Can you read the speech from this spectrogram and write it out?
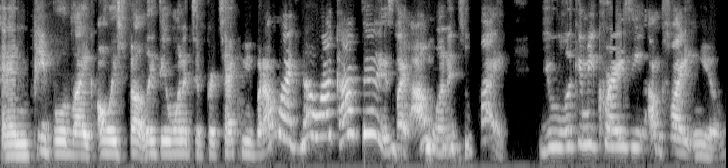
And people like always felt like they wanted to protect me, but I'm like, no, I got this. Like I wanted to fight. You look at me crazy, I'm fighting you.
